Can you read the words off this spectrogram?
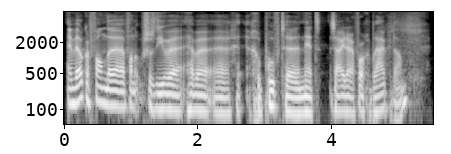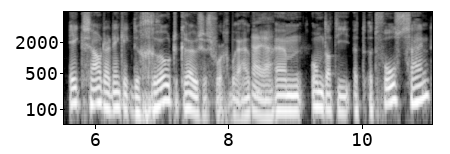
En welke van de, van de oesters die we hebben eh, ge- geproefd eh, net, zou je daarvoor gebruiken dan? ik zou daar denk ik de grote keuzes voor gebruiken. Ja. Ehm, omdat die het, het volst zijn.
